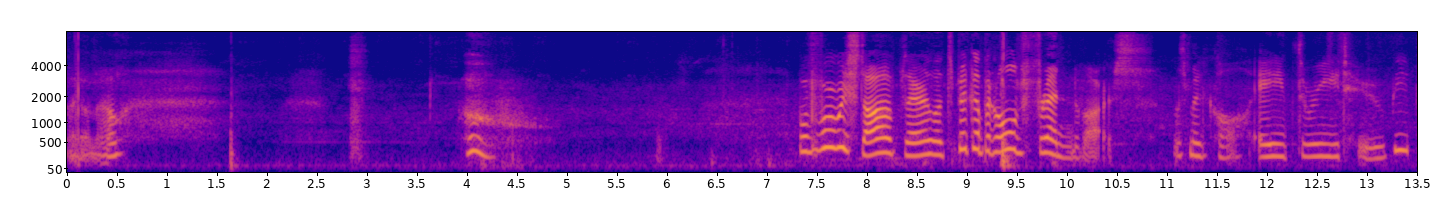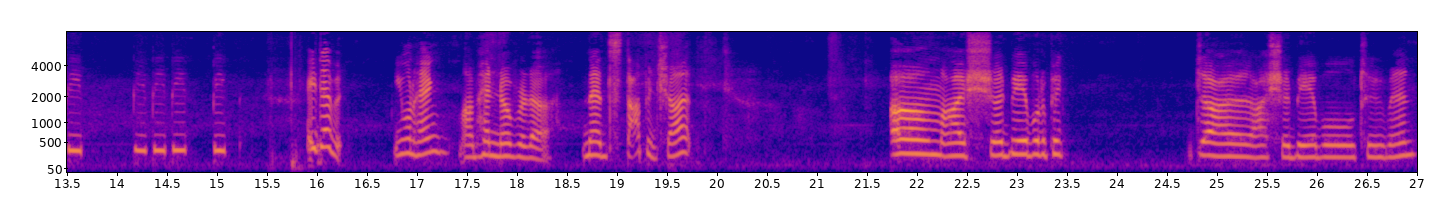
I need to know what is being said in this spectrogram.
I don't know. Whew. Before we stop there, let's pick up an old friend of ours. Let's make a call. 832 beep beep beep beep beep beep. Hey David, you wanna hang? I'm heading over to Ned's Stop and Shot. Um, I should be able to pick. Uh, I should be able to, man,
